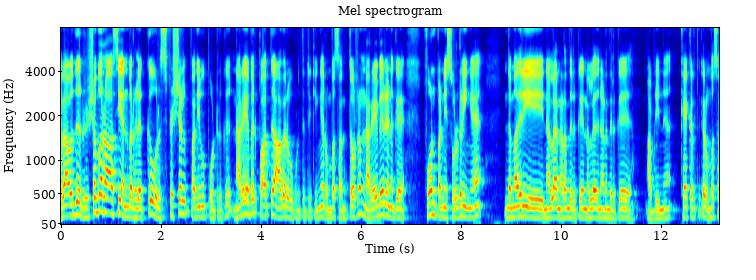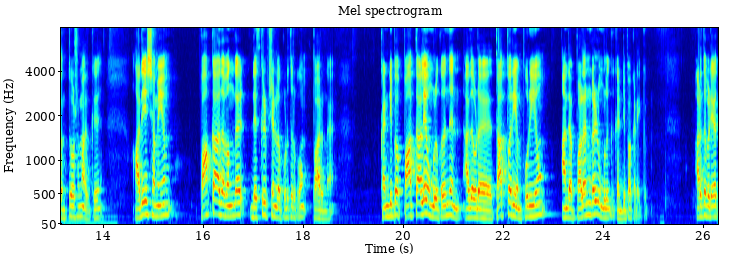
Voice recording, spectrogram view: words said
அதாவது ரிஷபராசி அன்பர்களுக்கு ஒரு ஸ்பெஷல் பதிவு போட்டிருக்கு. நிறைய பேர் பார்த்து ஆதரவு கொடுத்துட்ருக்கீங்க ரொம்ப சந்தோஷம். நிறைய பேர் எனக்கு ஃபோன் பண்ணி சொல்கிறீங்க இந்த மாதிரி நல்லா நடந்திருக்கு நல்லது நடந்திருக்கு அப்படின்னு கேட்குறதுக்கு ரொம்ப சந்தோஷமாக இருக்குது அதே சமயம் பார்க்காதவங்க டெஸ்கிரிப்ஷனில் கொடுத்துருக்கோம் பாருங்கள் கண்டிப்பாக பார்த்தாலே உங்களுக்கு வந்து அதோட தாத்பரியம் புரியும். அந்த பலன்கள் உங்களுக்கு கண்டிப்பாக கிடைக்கும். அடுத்தபடியாக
